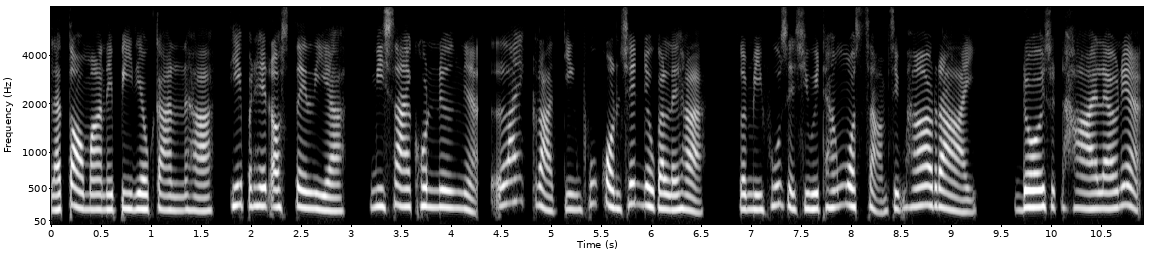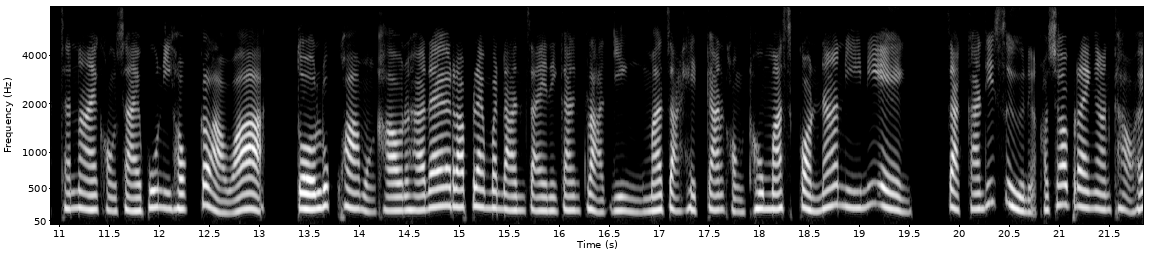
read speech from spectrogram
และต่อมาในปีเดียวกันนะคะ ที่ประเทศออสเตรเลีย มีชายคนหนึ่งเนี่ยไล่กราดยิงผู้คนเช่นเดียวกันเลยค่ะ จนมีผู้เสียชีวิตทั้งหมด 35 ราย โดยสุดท้ายแล้วเนี่ยทนายของชายผู้นี้เขากล่าวว่า ตัวลูกความของเขานะคะ ได้รับแรงบันดาลใจในการกราดยิงมาจากเหตุการณ์ของโทมัสก่อนหน้านี้นี่เอง จากการที่สื่อเนี่ยเขาชอบรายงานข่าวให้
